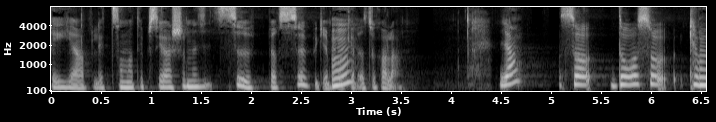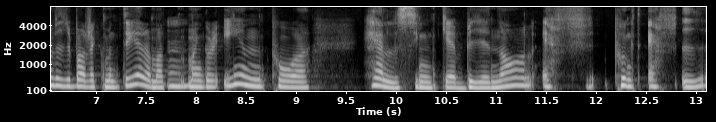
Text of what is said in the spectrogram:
trevligt sommartips. Jag känner mig supersugen på att åka dit och kolla. Ja, så då så kan vi bara rekommendera att mm. man går in på helsinkibiennal.fi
